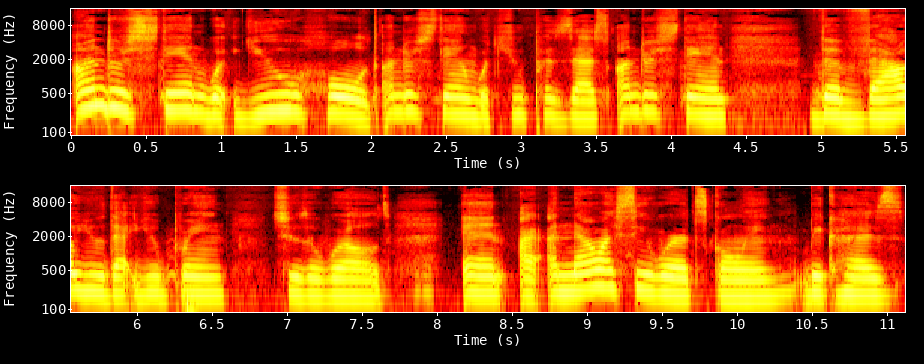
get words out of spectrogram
Understand what you hold, understand what you possess, understand the value that you bring to the world. And I and now I see where it's going because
